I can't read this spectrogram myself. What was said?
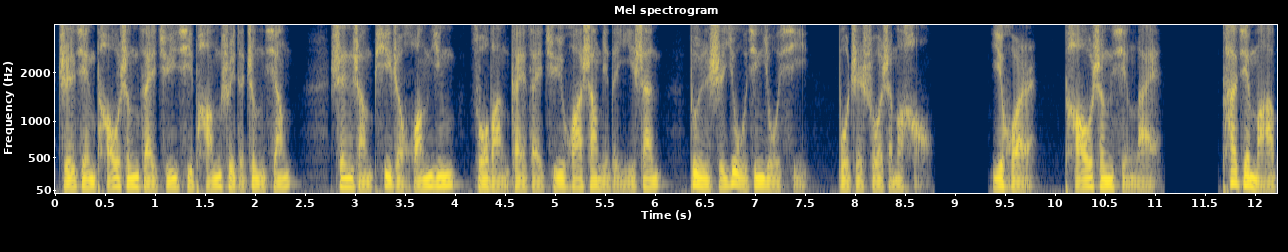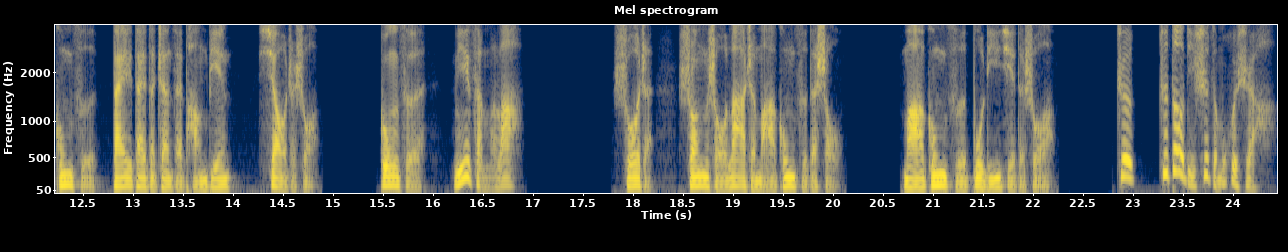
只见陶生在菊旗旁睡得正香，身上披着黄英昨晚盖在菊花上面的衣衫，顿时又惊又喜，不知说什么好。一会儿，陶生醒来，他见马公子呆呆地站在旁边，笑着说：“公子，你怎么了？”说着。双手拉着马公子的手，马公子不理解的说：“这这到底是怎么回事啊？”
